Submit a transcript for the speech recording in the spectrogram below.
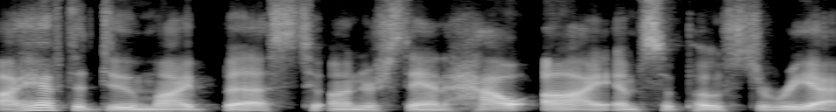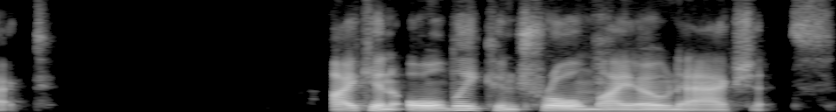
I have to do my best to understand how I am supposed to react. I can only control my own actions.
